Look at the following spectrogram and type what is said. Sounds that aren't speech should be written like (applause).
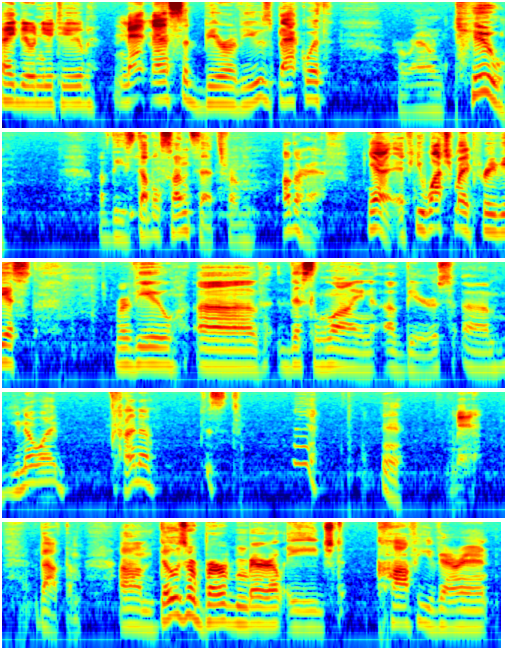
How you doing, YouTube? Matt Massive Beer Reviews back with round two of these double sunsets from Other Half. Yeah, if you watch my previous review of this line of beers, um, you know I kind of just eh, eh, meh about them. Um, those are bourbon barrel aged coffee variant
